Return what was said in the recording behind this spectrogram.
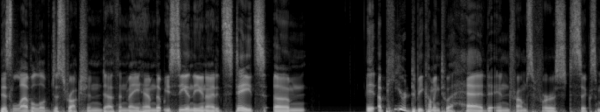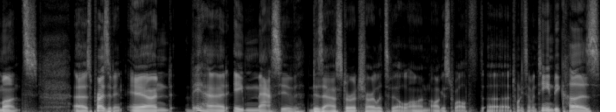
this level of destruction, death, and mayhem that we see in the United States, um, it appeared to be coming to a head in Trump's first six months as president. And they had a massive disaster at Charlottesville on August 12th, uh, 2017, because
